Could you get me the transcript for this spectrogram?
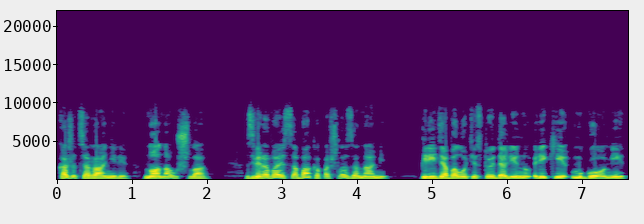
кажется, ранили, но она ушла. Зверовая собака пошла за нами. Перейдя болотистую долину реки Мгоми,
